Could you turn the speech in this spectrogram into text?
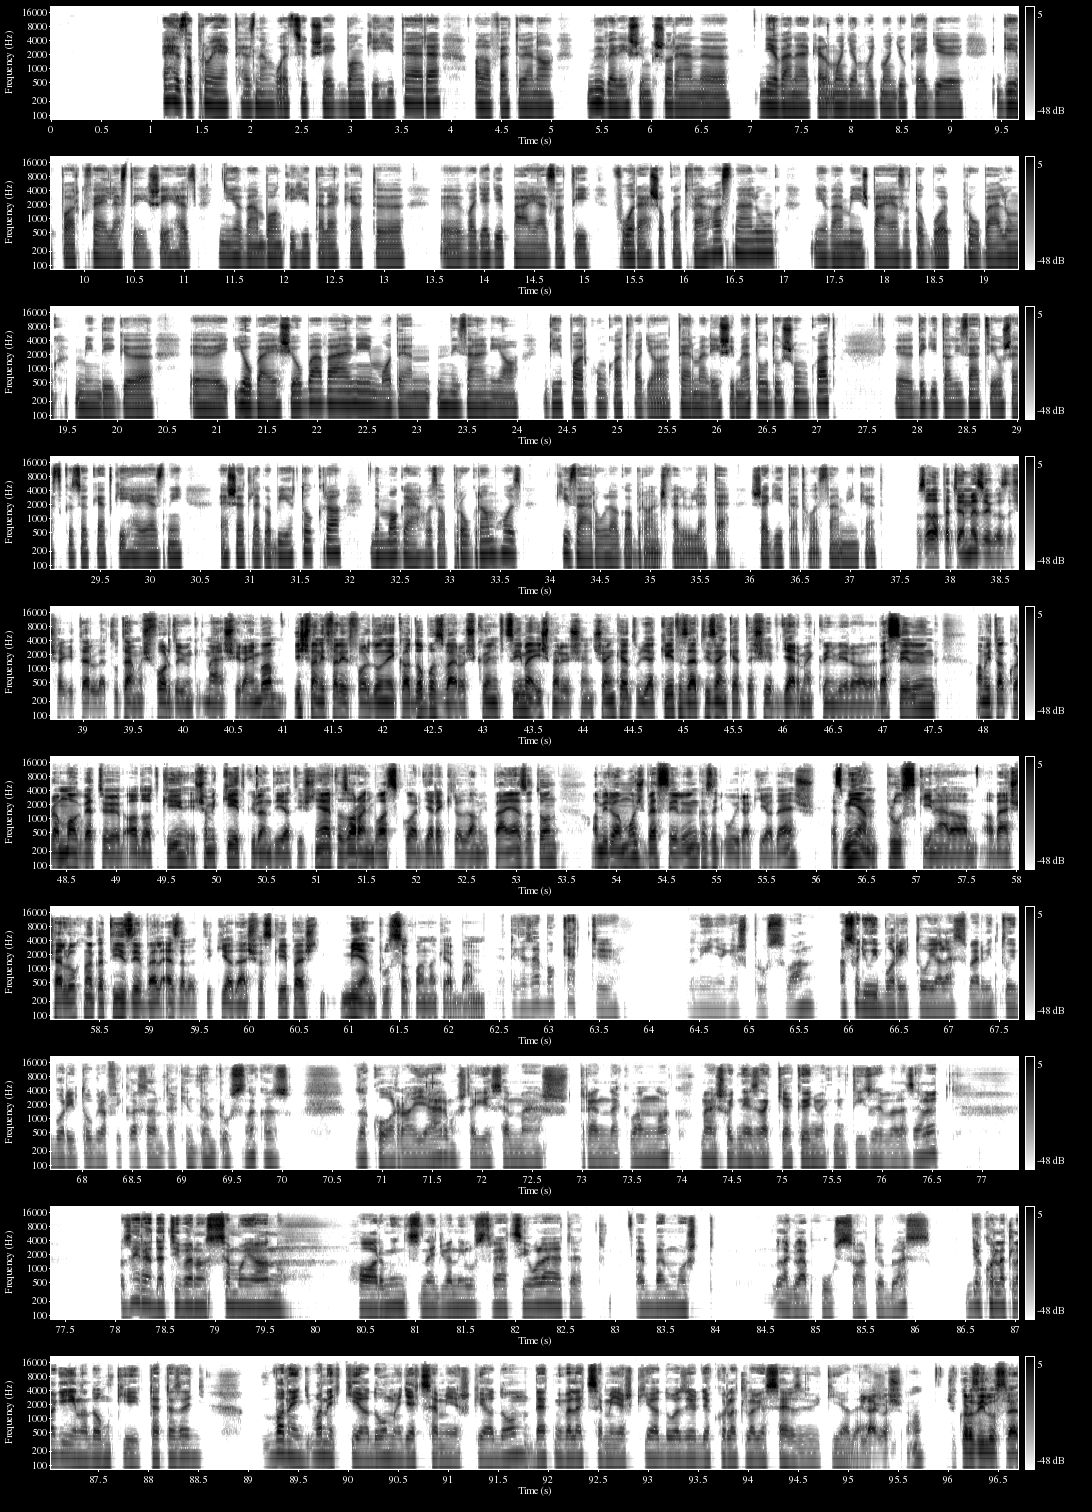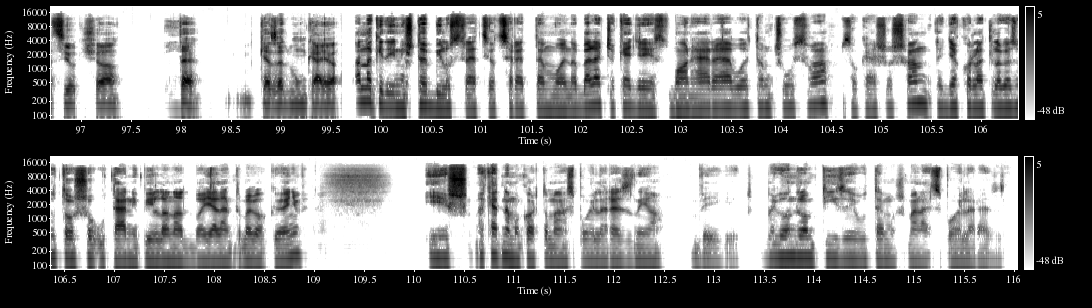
Ehhez a projekthez nem volt szükség banki hitelre, alapvetően a művelésünk során Nyilván el kell mondjam, hogy mondjuk egy géppark fejlesztéséhez nyilván banki hiteleket vagy egyéb pályázati forrásokat felhasználunk. Nyilván mi is pályázatokból próbálunk mindig jobbá és jobbá válni, modernizálni a gépparkunkat, vagy a termelési metódusunkat digitalizációs eszközöket kihelyezni esetleg a birtokra, de magához a programhoz kizárólag a brancs felülete segített hozzá minket. Az alapvetően mezőgazdasági terület után most forduljunk más irányba. István, itt felét fordulnék a Dobozváros könyv címe ismerősen csenket. Ugye a 2012-es év gyermekkönyvéről beszélünk, amit akkor a magvető adott ki, és ami két külön díjat is nyert, az Arany Vackor gyerekirodalmi pályázaton, amiről most beszélünk, az egy újrakiadás. Ez milyen plusz kínál a, a vásárlóknak a tíz évvel ezelőtti kiadáshoz képest? Milyen pluszok vannak ebben? Hát igazából kettő lényeges plusz van. Az, hogy új borítója lesz, mert mint új borítógrafika, azt nem tekintem plusznak, az, az a korral jár. Most egészen más trendek vannak, máshogy néznek ki a könyvek, mint tíz évvel ezelőtt. Az eredetiben azt hiszem olyan 30-40 illusztráció lehetett, ebben most legalább 20-szal több lesz. Gyakorlatilag én adom ki, tehát ez egy van egy, van egy kiadóm, egy egyszemélyes kiadóm, de hát mivel egyszemélyes kiadó, azért gyakorlatilag egy szerzői kiadás. Világos. Aha. És akkor az illusztrációk is a te kezed munkája. Annak idén is több illusztrációt szerettem volna bele, csak egyrészt marhára el voltam csúszva, szokásosan, tehát gyakorlatilag az utolsó utáni pillanatban jelent meg a könyv, és meg hát nem akartam már spoilerezni a végét. De gondolom tíz év után most már lehet spoilerezni.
